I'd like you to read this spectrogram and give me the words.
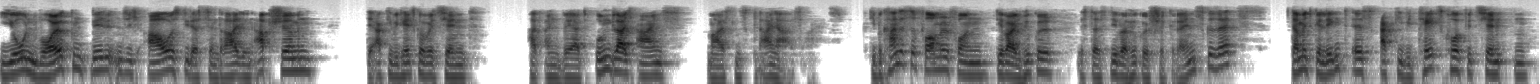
Ionenwolken bilden sich aus, die das Zentralion abschirmen. Der Aktivitätskoeffizient hat einen Wert ungleich 1, meistens kleiner als 1. Die bekannteste Formel von Debye-Hückel ist das Debye-Hückelsche Grenzgesetz. Damit gelingt es, Aktivitätskoeffizienten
